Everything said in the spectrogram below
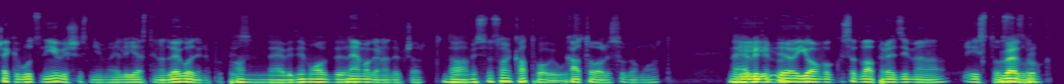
Čekaj, Woods nije više s njima ili jeste na dve godine Pa potpisao? ne vidim ovde. Nema ga na depth chart. Da, mislim da su oni katovali u Katovali su ga možda. Ne I, vidim. Da. I ovog sa dva prezimena isto su... Westbrook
